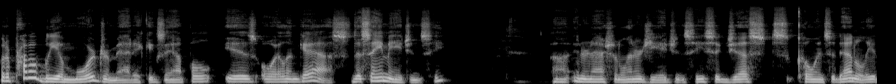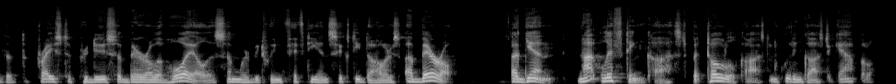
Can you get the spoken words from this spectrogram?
But a, probably a more dramatic example is oil and gas. The same agency, uh, International Energy Agency, suggests coincidentally that the price to produce a barrel of oil is somewhere between 50 and $60 a barrel. Again, not lifting cost, but total cost, including cost of capital.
